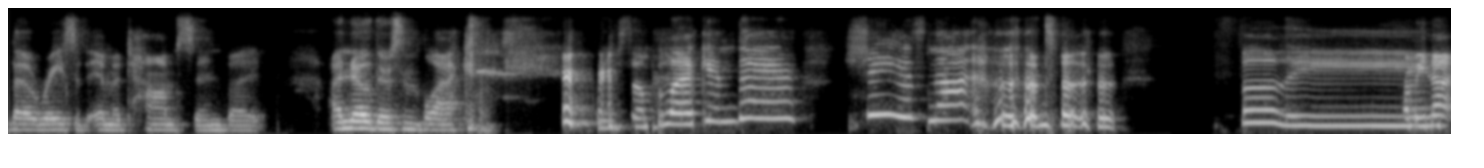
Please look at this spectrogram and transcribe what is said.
the race of Emma Thompson, but I know there's some black in there. There's some black in there. She is not fully. I mean, not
